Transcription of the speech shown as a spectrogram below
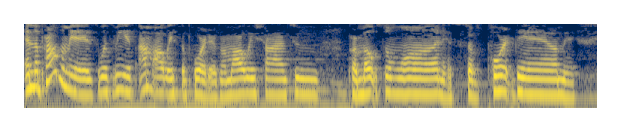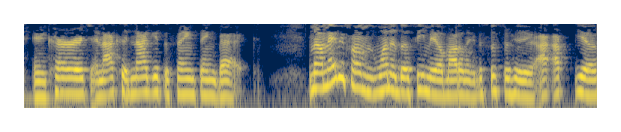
And the problem is with me is I'm always supportive. I'm always trying to promote someone and support them and, and encourage. And I could not get the same thing back. Now, maybe from one of the female modeling, the sisterhood, I, I yeah,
